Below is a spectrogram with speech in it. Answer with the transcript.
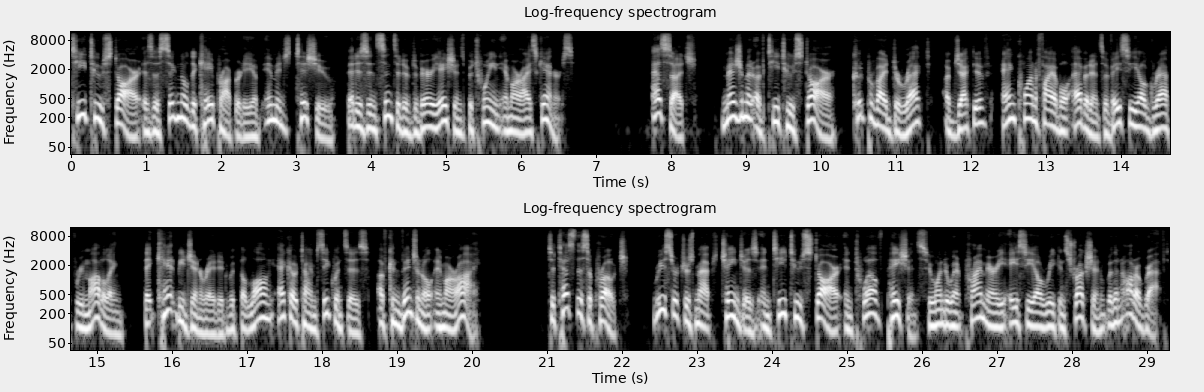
T2 star is a signal decay property of imaged tissue that is insensitive to variations between MRI scanners. As such, measurement of T2 star could provide direct, objective, and quantifiable evidence of ACL graft remodeling that can't be generated with the long echo time sequences of conventional MRI. To test this approach, researchers mapped changes in T2 star in 12 patients who underwent primary ACL reconstruction with an autograft.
